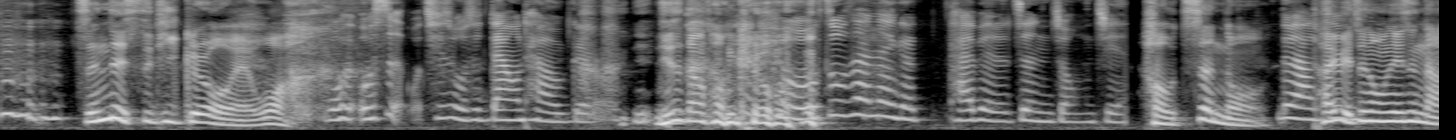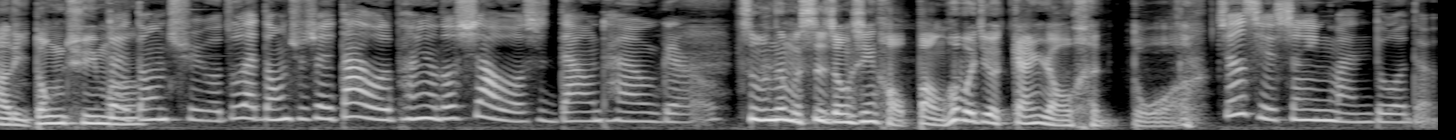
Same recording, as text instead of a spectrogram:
真的 City Girl 哎、欸，哇！我我是其实我是 Downtown Girl，你你是 Downtown Girl 吗？我住在那个台北的正中间，好正哦。对啊，台北正中间是哪里？东区吗？对，东区。我住在东区，所以大家我的朋友都笑我是 Downtown Girl。住那么市中心，好棒！会不会觉得干扰很多啊？就是其实声音蛮多的，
